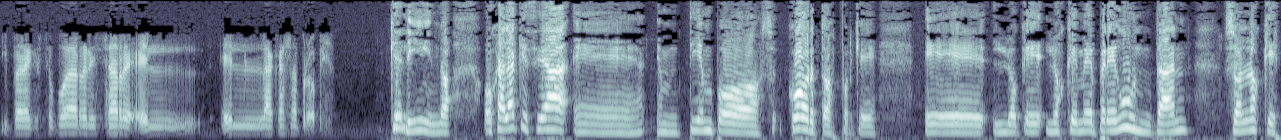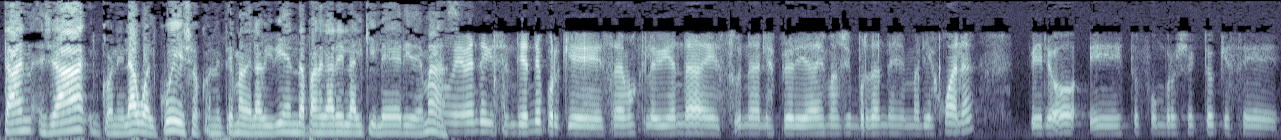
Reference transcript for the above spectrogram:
y para que se pueda realizar el, la casa propia. Qué lindo. Ojalá que sea eh, en tiempos cortos, porque eh, lo que los que me preguntan son los que están ya con el agua al cuello, con el tema de la vivienda, pagar el alquiler y demás. Obviamente que se entiende porque sabemos que la vivienda es una de las prioridades más importantes en María Juana, pero eh, esto fue un proyecto que se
